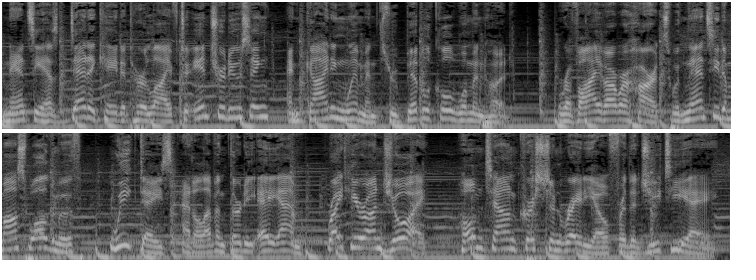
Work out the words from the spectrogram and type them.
Nancy has dedicated her life to introducing and guiding women through biblical womanhood. Revive Our Hearts with Nancy DeMoss Wolgemuth, weekdays at 11:30 a.m. right here on Joy, hometown Christian radio for the GTA.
